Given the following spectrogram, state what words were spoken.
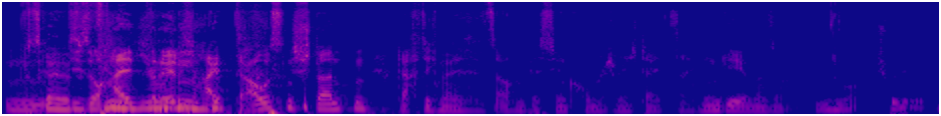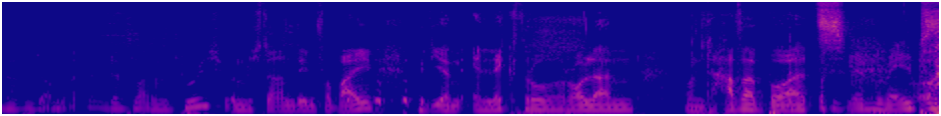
Mm, nicht, Die so halb drin, halb draußen standen. Dachte ich mir, das ist jetzt auch ein bisschen komisch, wenn ich da jetzt da hingehe und dann sage, "Oh, Entschuldigung, darf ich da mal, darf ich mal durch? Und mich dann an denen vorbei mit ihren Elektrorollern und Hoverboards. Und ihren Rapes.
